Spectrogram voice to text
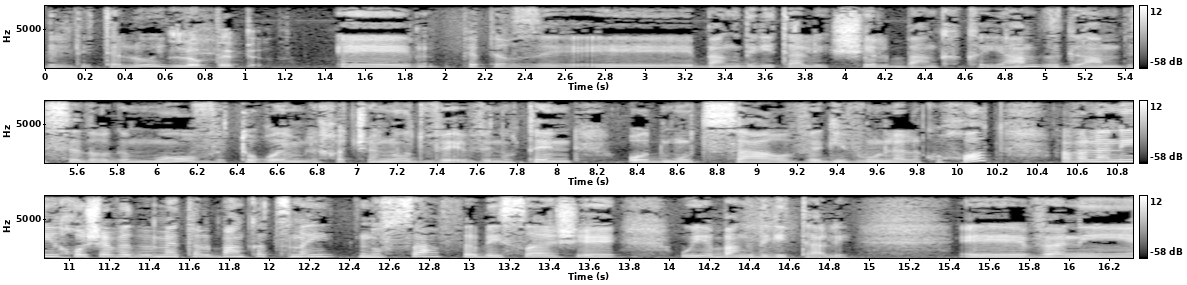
בלתי תלוי. לא פפר. אה, פפר זה אה, בנק דיגיטלי של בנק קיים, זה גם בסדר גמור ותורם לחדשנות ונותן עוד מוצר וגיוון ללקוחות, אבל אני חושבת באמת על בנק עצמאי נוסף בישראל שהוא יהיה בנק דיגיטלי. אה, ואני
